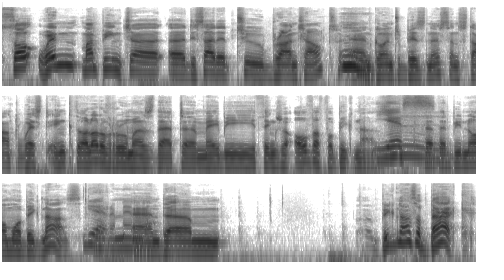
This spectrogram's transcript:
So when Mampintsha uh, decided to branch out and go into business and start West Ink., there were a lot of rumors that uh, maybe things were over for Big Nuz. Yes. That there'd be no more Big Nuz. Yeah, remember. And um, Big Nuz are back.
